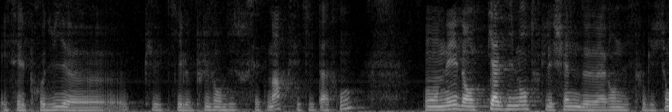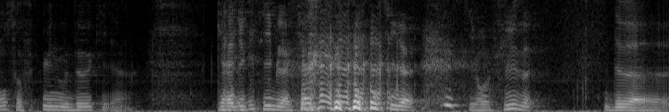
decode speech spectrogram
et c'est le produit euh, qui est le plus vendu sous cette marque, c'est qui le patron. On est dans quasiment toutes les chaînes de la grande distribution, sauf une ou deux qui, Qui irréductibles, qui, qui, qui refusent de,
